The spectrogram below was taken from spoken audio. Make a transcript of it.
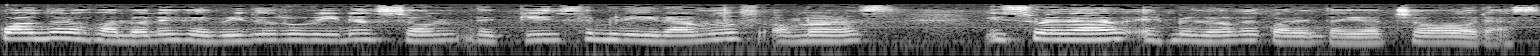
cuando los valores de bilirrubina son de 15 miligramos o más y su edad es menor de 48 horas.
